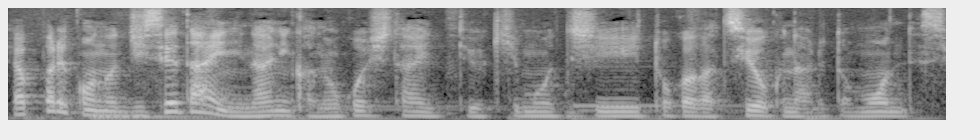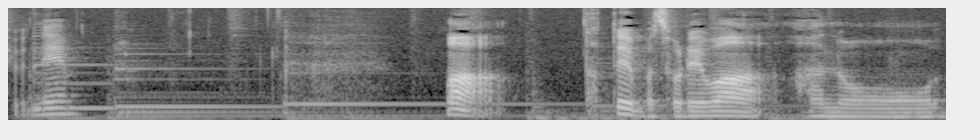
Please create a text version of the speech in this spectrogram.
やっぱりこの次世代に何か残したいっていう気持ちとかが強くなると思うんですよね。まあ例えばそれはあの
